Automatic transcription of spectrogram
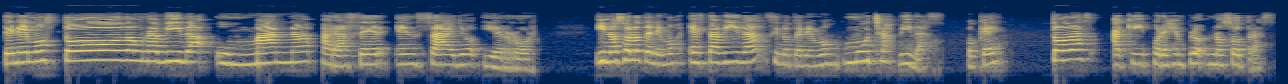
Tenemos toda una vida humana para hacer ensayo y error. Y no solo tenemos esta vida, sino tenemos muchas vidas, ¿ok? Todas aquí, por ejemplo, nosotras,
